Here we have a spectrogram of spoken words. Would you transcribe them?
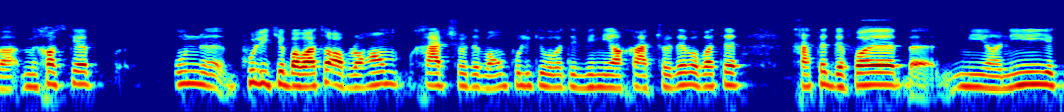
و می‌خواست که اون پولی که بابت آبراهام خرج شده و اون پولی که بابت وینیا خرج شده بابت خط دفاع میانی یک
